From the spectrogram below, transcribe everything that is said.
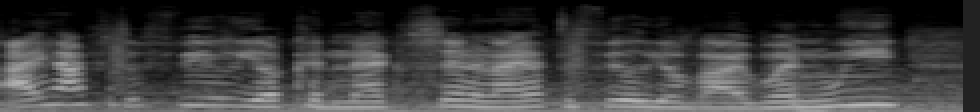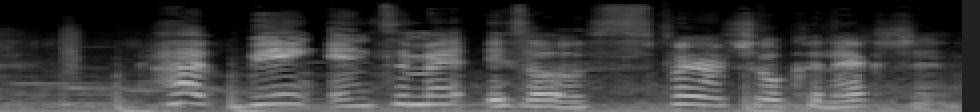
I have to feel your connection and I have to feel your vibe. When we have being intimate is a spiritual connection.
